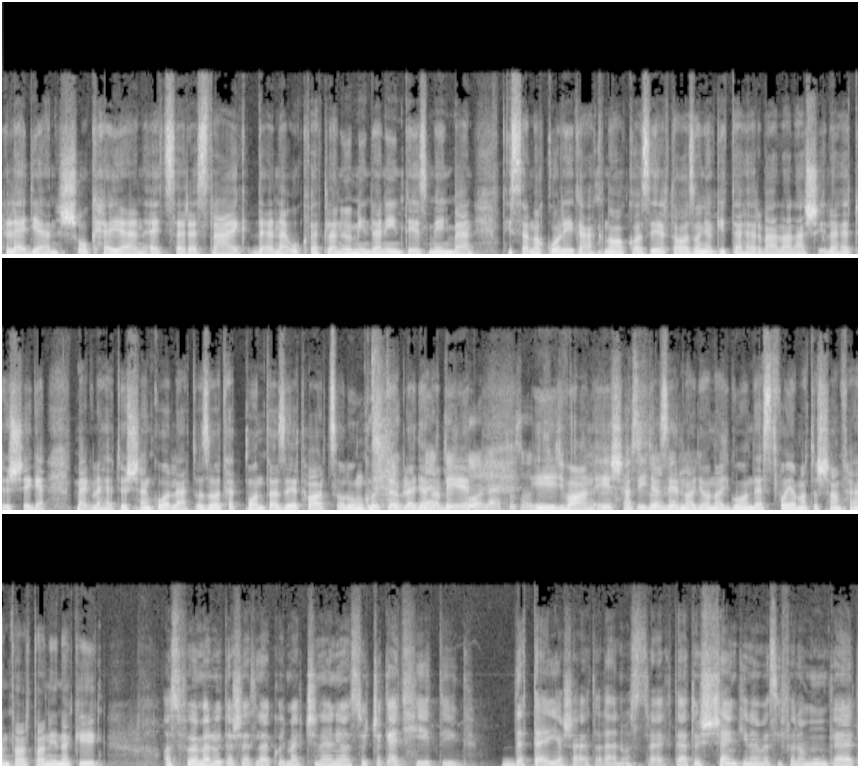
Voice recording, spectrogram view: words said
legyen sok helyen egyszerre sztrájk, de ne okvetlenül minden intézményben, hiszen a kollégáknak azért az anyagi tehervállalási lehetősége meglehetősen korlátozott. Hát pont azért harcolunk, hogy több legyen Mert a bér. korlátozott. Így van, és hát Azt így azért nagyon nagy gond ezt folyamatosan fenntartani nekik. Az fölmerült esetleg, hogy megcsinálni azt, hogy csak egy hétig de teljes általános sztrájk. Tehát, hogy senki nem veszi fel a munkát,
